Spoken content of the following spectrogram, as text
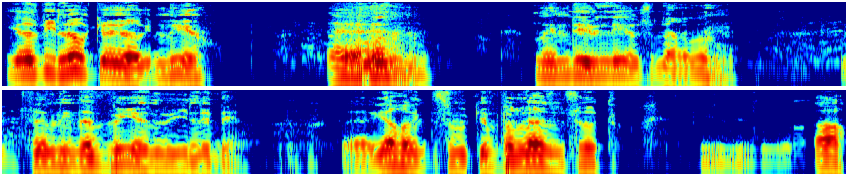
Jag ville åka rakt ner. Men det blev slalom. Så mina ben ville det. Jag har inte så mycket balans. så att- Ja.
